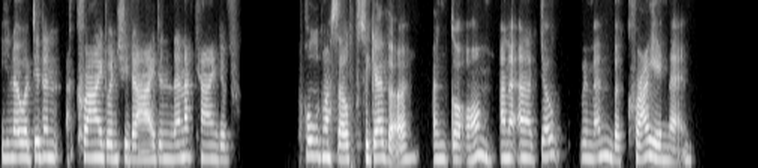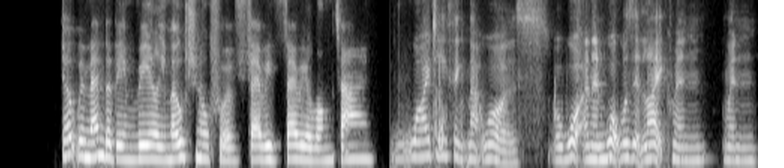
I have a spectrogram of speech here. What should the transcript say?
you know, I didn't. I cried when she died, and then I kind of pulled myself together and got on. And I, and I don't remember crying then. Don't remember being really emotional for a very, very long time. Why do you think that was? Or what and then what was it like when when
